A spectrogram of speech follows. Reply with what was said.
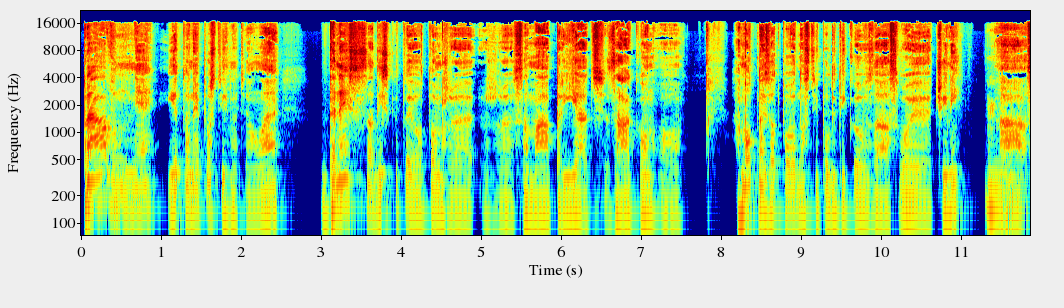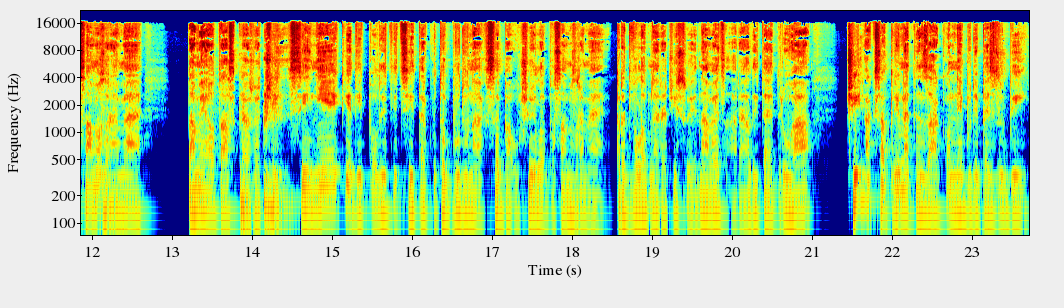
právne je to nepostihnutelné. Dnes sa diskutuje o tom, že, že sa má prijať zákon o hmotnej zodpovednosti politikov za svoje činy. Mm. A samozrejme, tam je otázka, že či si niekedy politici takúto budú na seba ušujú, lebo samozrejme predvolebné reči sú jedna vec a realita je druhá. Či ak sa príjme ten zákon, nebude bez zuby.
